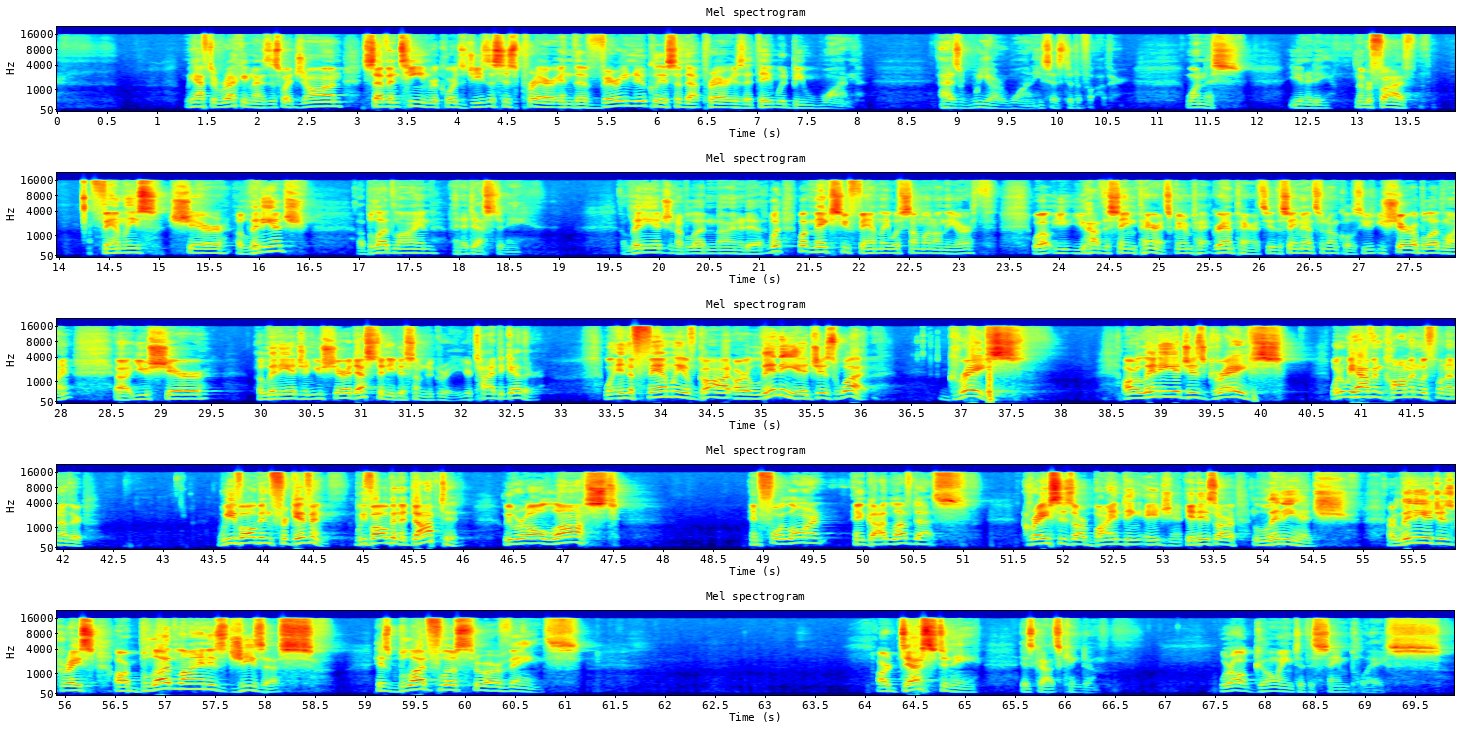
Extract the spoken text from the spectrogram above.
We have to recognize this. Why John 17 records Jesus' prayer, and the very nucleus of that prayer is that they would be one, as we are one, he says to the Father. Oneness, unity. Number five, families share a lineage, a bloodline, and a destiny a lineage and a bloodline and death. What, what makes you family with someone on the earth? Well, you, you have the same parents, grandpa- grandparents, you have the same aunts and uncles. You, you share a bloodline, uh, you share a lineage, and you share a destiny to some degree. You're tied together. Well, in the family of God, our lineage is what? Grace. Our lineage is grace. What do we have in common with one another? We've all been forgiven. We've all been adopted. We were all lost and forlorn, and God loved us. Grace is our binding agent, it is our lineage. Our lineage is grace, our bloodline is Jesus. His blood flows through our veins. Our destiny is God's kingdom. We're all going to the same place.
